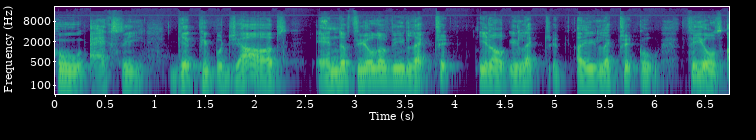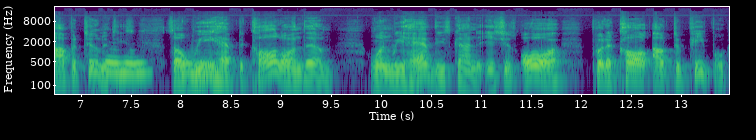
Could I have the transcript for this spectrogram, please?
who actually get people jobs in the field of electric you know, electric uh, electrical fields opportunities. So we have to call on them when we have these kind of issues, or put a call out to people.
